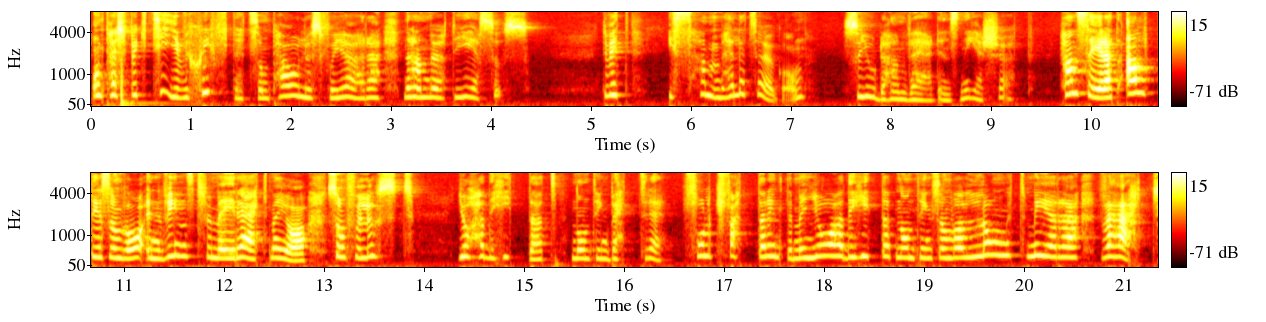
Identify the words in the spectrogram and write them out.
Om perspektivskiftet som Paulus får göra när han möter Jesus. Du vet, i samhällets ögon så gjorde han världens nedköp. Han säger att allt det som var en vinst för mig räknar jag som förlust. Jag hade hittat någonting bättre. Folk fattar inte, men jag hade hittat någonting som var långt mera värt.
